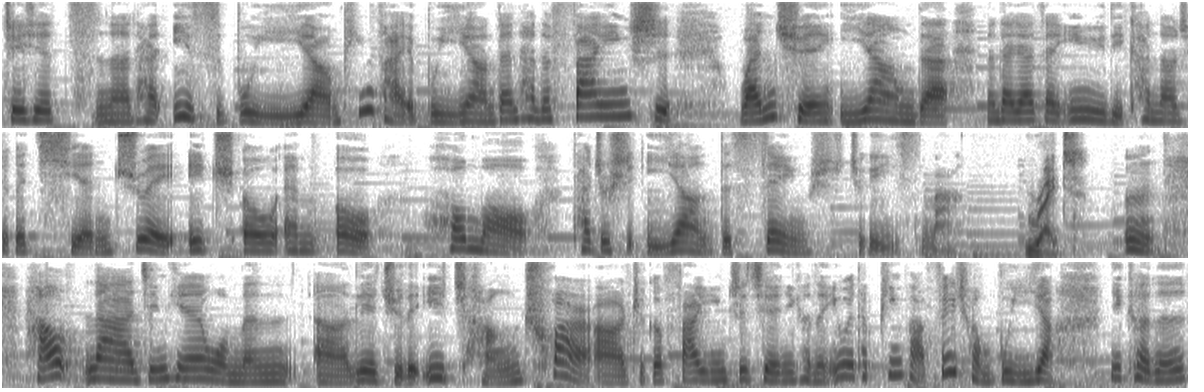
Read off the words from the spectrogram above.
这些词呢，它意思不一样，拼法也不一样，但它的发音是完全一样的。那大家在英语里看到这个前缀 h o m o homo，它就是一样，the same 是这个意思吗？Right. 嗯，好，那今天我们呃列举了一长串儿啊，这个发音之前你可能因为它拼法非常不一样，你可能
